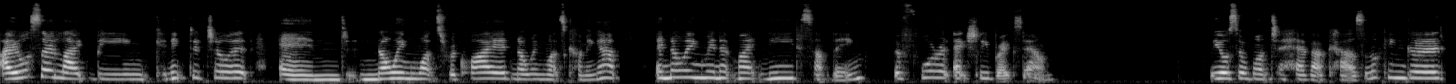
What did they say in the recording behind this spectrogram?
I also like being connected to it and knowing what's required, knowing what's coming up, and knowing when it might need something before it actually breaks down. We also want to have our cars looking good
